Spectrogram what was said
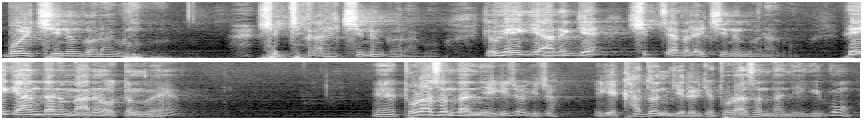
뭘 지는 거라고. 십자가를 지는 거라고. 그러니까 회개하는 게 십자가를 지는 거라고. 회개한다는 말은 어떤 거예요? 예, 돌아선다는 얘기죠, 그죠? 이게 가던 길을 이렇게 돌아선다는 얘기고,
